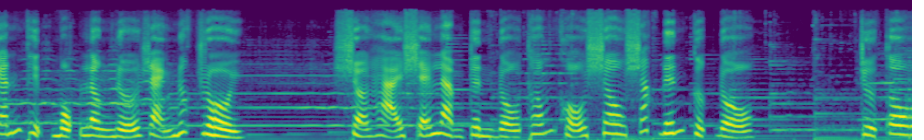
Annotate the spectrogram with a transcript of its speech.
cánh thịt một lần nữa rạn nứt rồi. Sợ hãi sẽ làm trình độ thống khổ sâu sắc đến cực độ. Trừ tô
